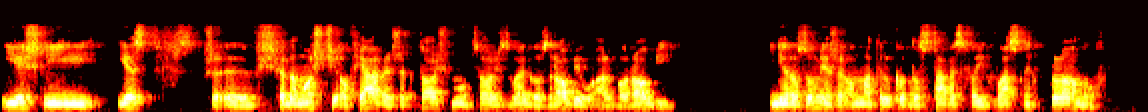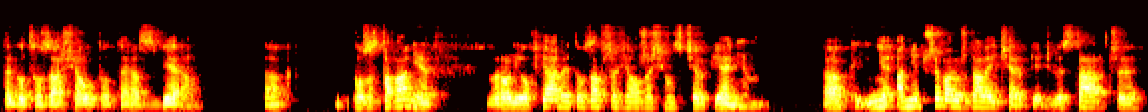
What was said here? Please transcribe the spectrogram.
I jeśli jest w, w świadomości ofiary, że ktoś mu coś złego zrobił albo robi, i nie rozumie, że on ma tylko dostawę swoich własnych plonów. Tego, co zasiał, to teraz zbiera. Tak? Pozostawanie w roli ofiary to zawsze wiąże się z cierpieniem. Tak? Nie, a nie trzeba już dalej cierpieć. Wystarczy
